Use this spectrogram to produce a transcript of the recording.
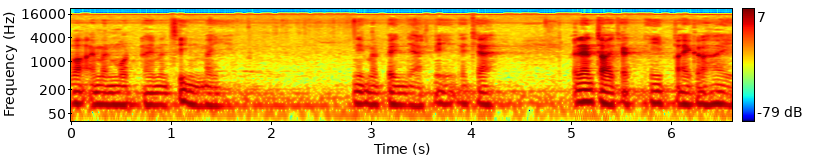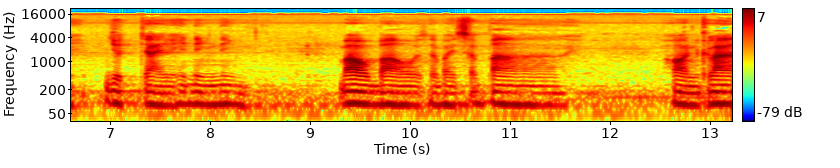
วะให้มันหมดให้มันสิ้นไปนี่มันเป็นอย่างนี้นะจ๊ะ เพราะนั้นต่อจากนี้ไปก็ให้หยุดใจให้นิ่งๆ เบาๆ สบายๆ ผ่อนคลา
